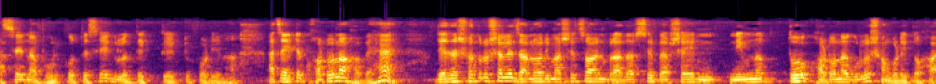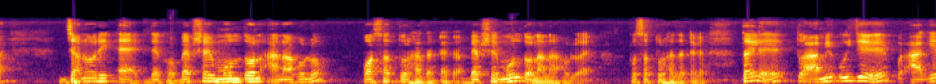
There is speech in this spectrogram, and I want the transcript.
আছে না ভুল করতেছে, এগুলো দেখতে একটু প্রয়োজন হয় আচ্ছা এটা ঘটনা হবে হ্যাঁ? দু হাজার সতেরো সালে জানুয়ারি মাসে চয়ন ব্রাদার্সে ব্যবসায়ী নিম্নোক্ত ঘটনাগুলো সংগঠিত হয়। জানুয়ারি এক, দেখো, ব্যবসায়ী মূলধন আনা হলো পঁচাত্তর হাজার টাকা। ব্যবসায়ী মূলধন আনা হলো পঁচাত্তর হাজার টাকা। তাইলে, তো আমি ওই যে আগে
